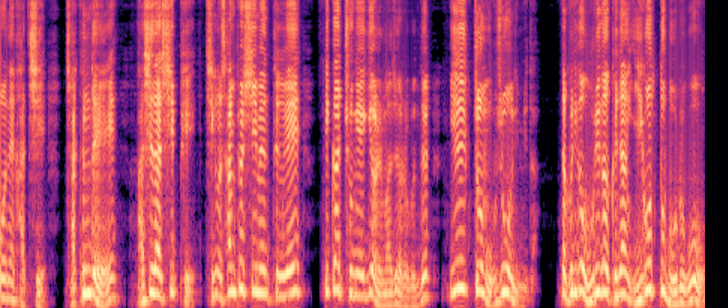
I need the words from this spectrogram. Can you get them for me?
원의 가치. 자, 근데 아시다시피 지금 삼표 시멘트의 시가총액이 얼마죠, 여러분들? 1.5조 원입니다. 자, 그러니까 우리가 그냥 이것도 모르고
